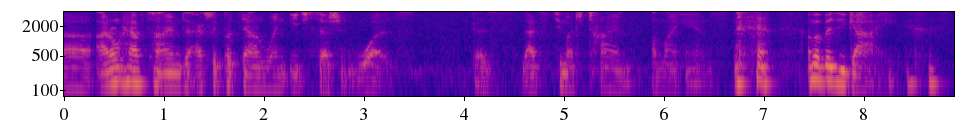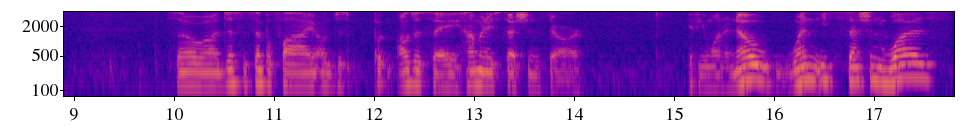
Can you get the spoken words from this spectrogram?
Uh, I don't have time to actually put down when each session was, because that's too much time on my hands. I'm a busy guy. so uh, just to simplify, I'll just put I'll just say how many sessions there are. If you want to know when each session was,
